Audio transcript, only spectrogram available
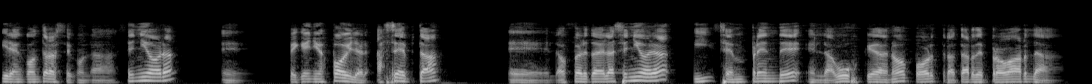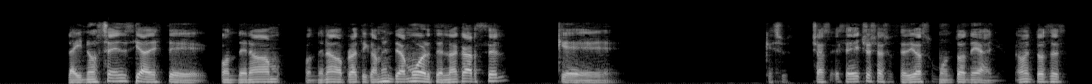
ir a encontrarse con la señora, eh, pequeño spoiler, acepta eh, la oferta de la señora y se emprende en la búsqueda, ¿no? Por tratar de probar la, la inocencia de este condenado, condenado prácticamente a muerte en la cárcel, que, ese hecho ya sucedió hace un montón de años, ¿no? Entonces,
